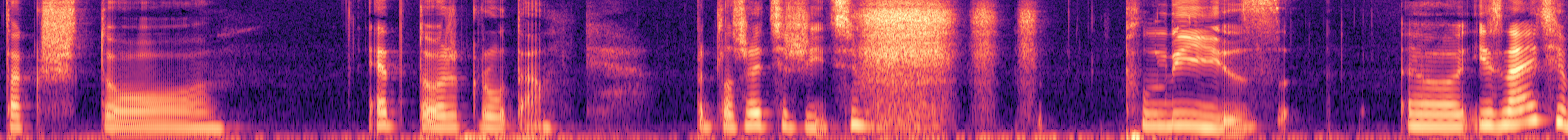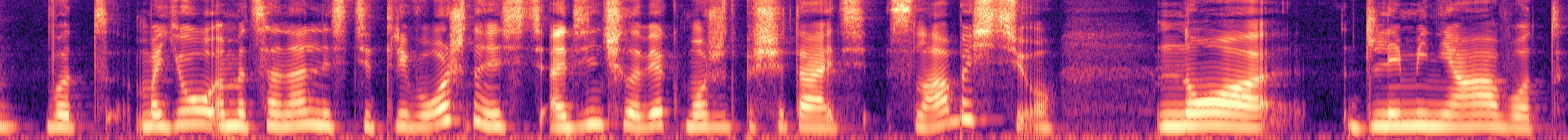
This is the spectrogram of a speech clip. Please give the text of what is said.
так что это тоже круто. Продолжайте жить. Please. Э, и знаете, вот мою эмоциональность и тревожность один человек может посчитать слабостью, но для меня вот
